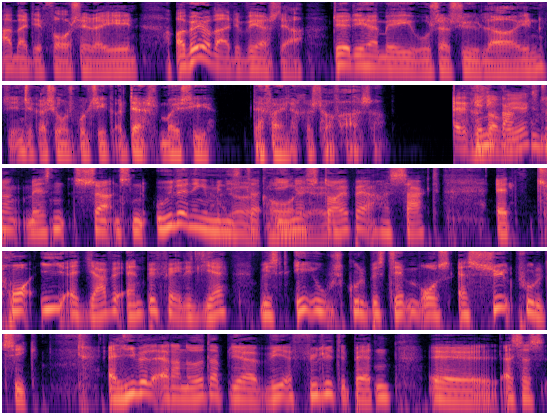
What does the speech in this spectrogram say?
Jamen, det fortsætter I. Og ved du, hvad det værste er? Det er det her med EU's asyl og in- integrationspolitik, og der må jeg sige, der fejler Christoffer altså. Er det Henning Bang Madsen Sørensen, udlændingeminister Ja, Inger? Støjberg har sagt, at tror I, at jeg vil anbefale et ja, hvis EU skulle bestemme vores asylpolitik? Alligevel er der noget, der bliver ved at fylde i debatten. Øh, altså,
